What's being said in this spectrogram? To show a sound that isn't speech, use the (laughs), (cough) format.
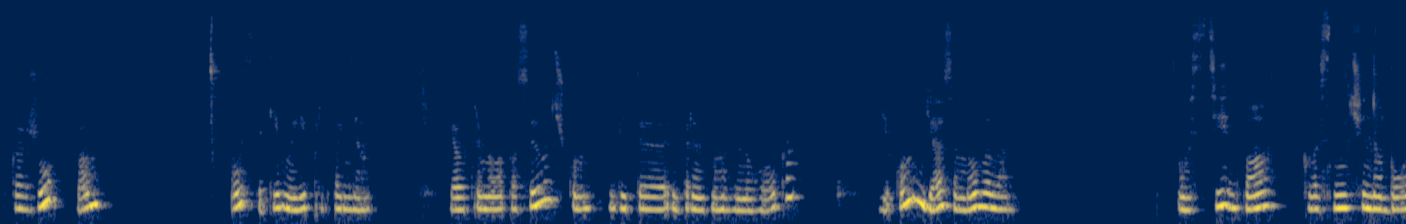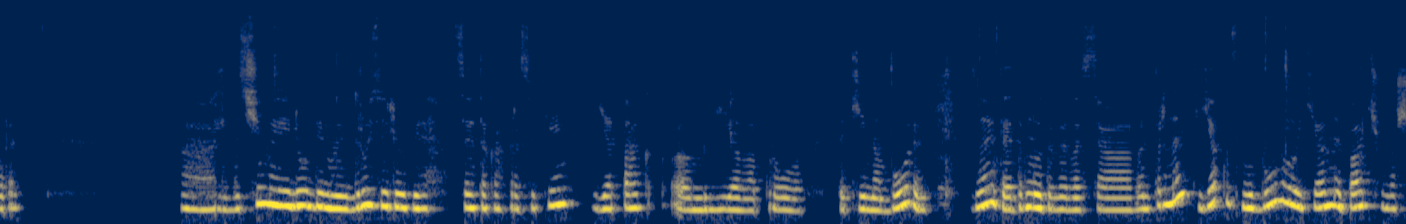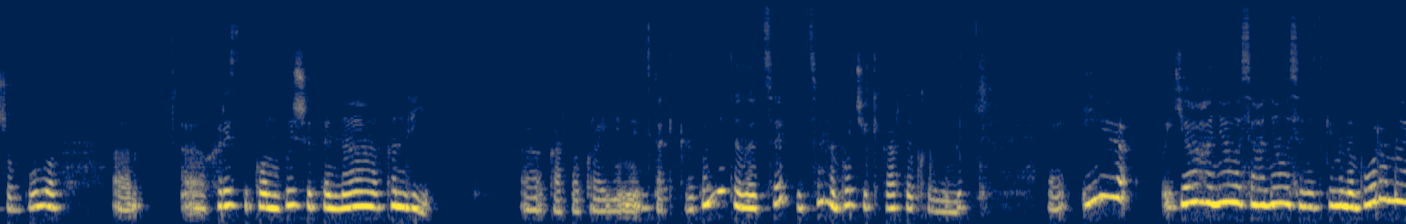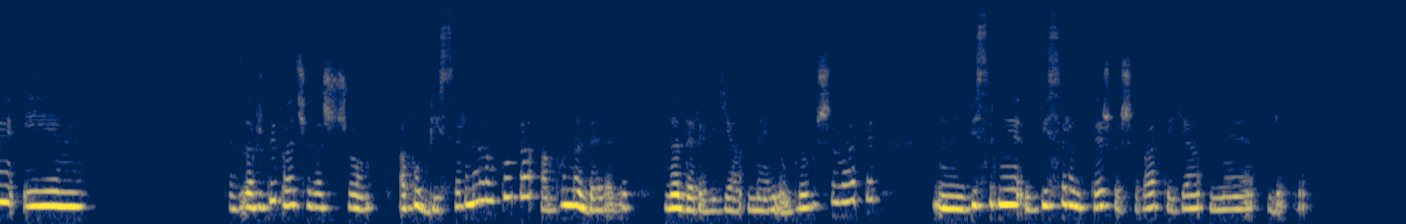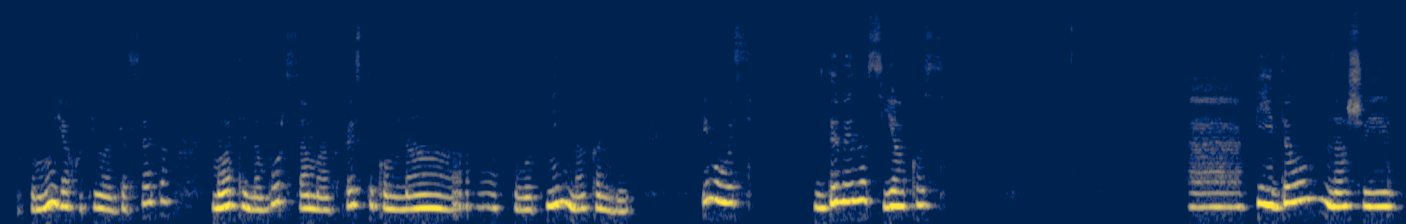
покажу вам ось такі мої придбання. Я отримала посилочку від е, інтернет-магазину Голка, в якому я замовила ось ці два класнючі набори. Глядачі мої любі, мої друзі любі, це така красотень. Я так е, мріяла про такі набори. Знаєте, я давно дивилася в інтернеті, якось не було, я не бачила, щоб було е, е, хрестиком вишите на канві карта України. Так як ви помітили, це і це наборчики карти України. І я ганялася, ганялася за такими наборами і завжди бачила, що або бісерна робота, або на дереві. На дереві я не люблю вишивати. Бісерні, бісером теж вишивати я не люблю. Тому я хотіла для себе мати набор саме хрестиком на полотні на канві. І ось, дивилась якось е, відео нашої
